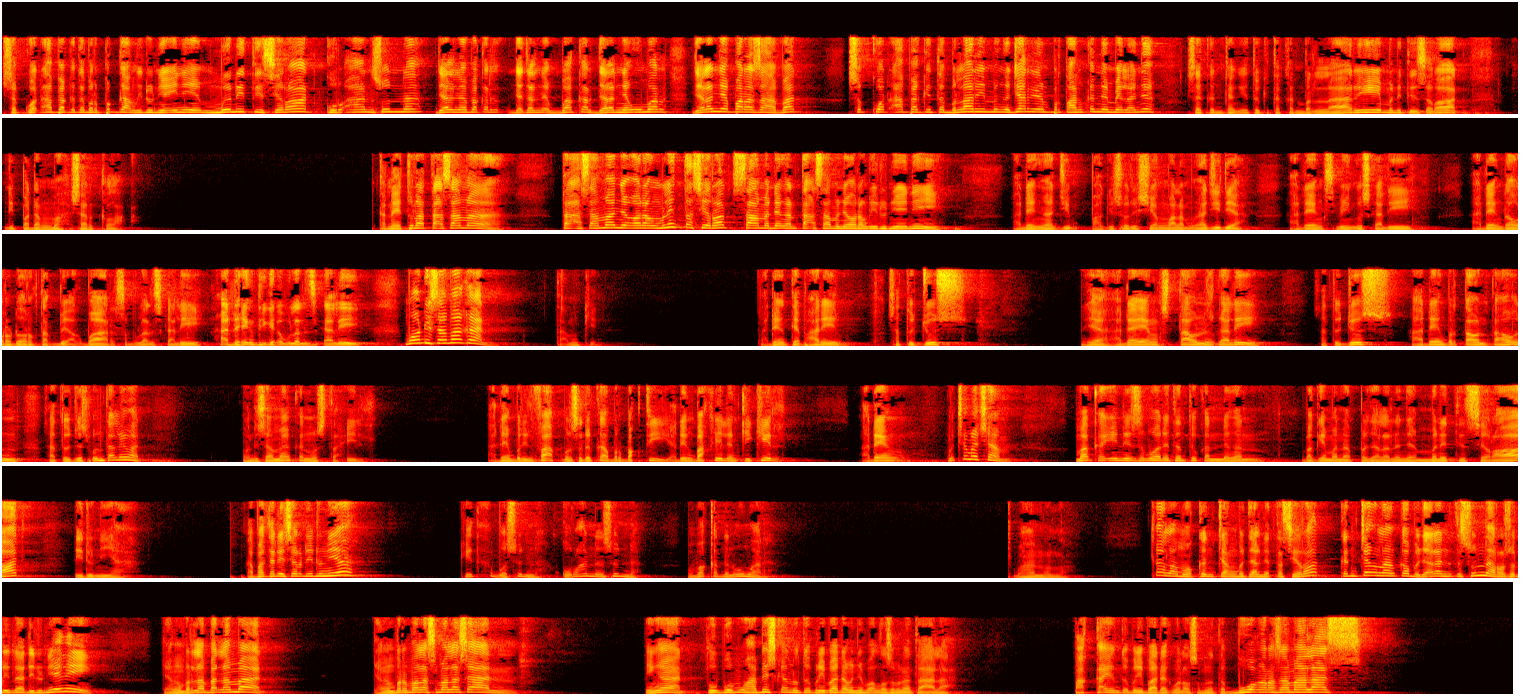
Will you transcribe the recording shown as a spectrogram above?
Sekuat apa kita berpegang di dunia ini meniti sirat, Quran, Sunnah, jalannya bakar, jalannya bakar, jalannya Umar, jalannya para sahabat. Sekuat apa kita berlari mengejar yang pertahankan yang belanya, sekencang itu kita akan berlari meniti sirat di padang mahsyar kelak. Karena itulah tak sama. Tak samanya orang melintas sirat sama dengan tak samanya orang di dunia ini. Ada yang ngaji pagi, sore, siang, malam ngaji dia. Ada yang seminggu sekali. Ada yang daurah-daurah takbir akbar sebulan sekali, ada yang tiga bulan sekali. Mau disamakan? Tak mungkin. Ada yang tiap hari satu juz. Ya, ada yang setahun sekali satu juz, ada yang bertahun-tahun satu juz pun tak lewat. Mau disamakan mustahil. Ada yang berinfak, bersedekah, berbakti, ada yang bakhil, yang kikir, ada yang macam-macam. Maka ini semua ditentukan dengan bagaimana perjalanannya meniti sirat di dunia. Apa tadi sirat di dunia? Kita buat sunnah, Quran dan sunnah, Abu Bakar dan Umar. Subhanallah. Kalau mau kencang berjalan di atas sirat, kencanglah engkau berjalan di atas sunnah Rasulullah di dunia ini. Jangan berlambat-lambat. Jangan bermalas-malasan. Ingat, tubuhmu habiskan untuk beribadah menyembah Allah Subhanahu wa taala. Pakai untuk beribadah kepada Allah Subhanahu wa. Buang rasa malas.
